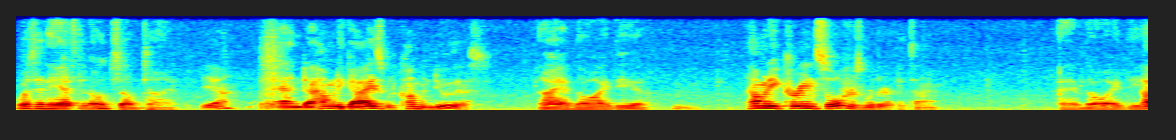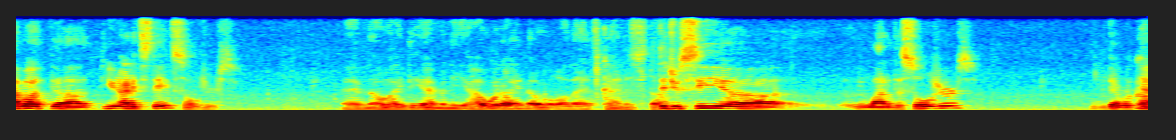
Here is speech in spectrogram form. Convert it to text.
It was in the afternoon sometime. Yeah. And uh, how many guys would come and do this? I have no idea. How many Korean soldiers were there at the time? I have no idea. How about the United States soldiers? I have no idea how many. How would I know all that kind of stuff? Did you see uh, a lot of the soldiers that were coming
